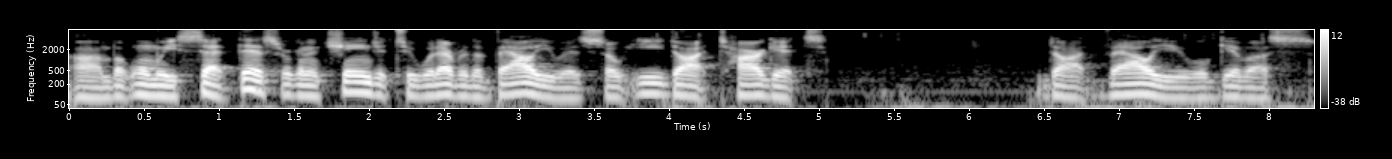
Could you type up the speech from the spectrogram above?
Um, but when we set this we're going to change it to whatever the value is. So e dot target dot value will give us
